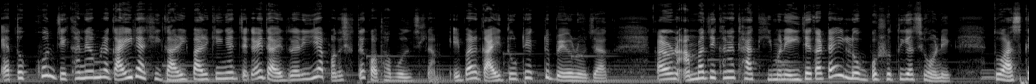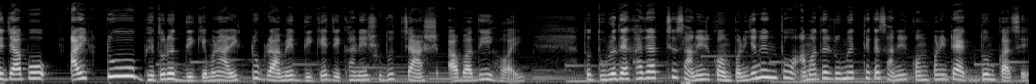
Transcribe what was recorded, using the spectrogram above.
এতক্ষণ যেখানে আমরা গাড়ি রাখি, গাড়ি পার্কিংয়ের জায়গায় দাঁড়িয়ে দাঁড়িয়ে আপনাদের সাথে কথা বলছিলাম। এবার গাড়িতে উঠে একটু বেরোনো যাক। কারণ আমরা যেখানে থাকি মানে এই জায়গাটাই লোক বসতি আছে অনেক। তো আজকে যাব আরেকটু ভেতরের দিকে মানে আরেকটু গ্রামের দিকে, যেখানে শুধু চাষ আবাদই হয়। তো দূরে দেখা যাচ্ছে সানির কোম্পানি জানেন তো? আমাদের রুমের থেকে সানির কোম্পানিটা একদম কাছে।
